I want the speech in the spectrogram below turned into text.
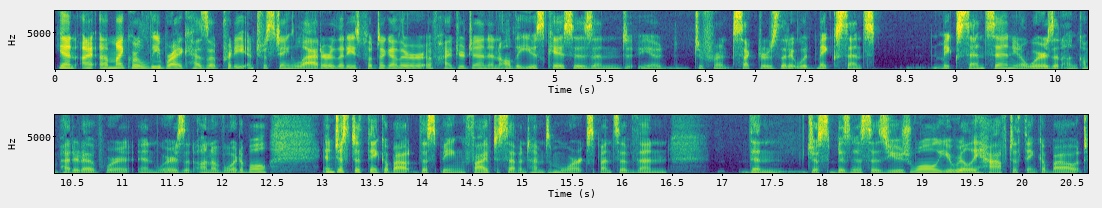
Yeah, and I, uh, Michael Liebreich has a pretty interesting ladder that he's put together of hydrogen and all the use cases and you know different sectors that it would make sense make sense in you know where is it uncompetitive where and where is it unavoidable and just to think about this being five to seven times more expensive than than just business as usual. You really have to think about,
